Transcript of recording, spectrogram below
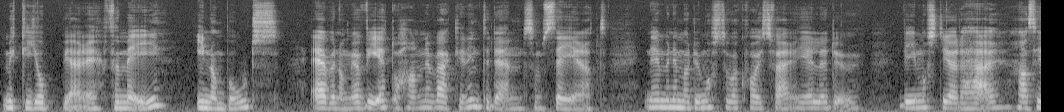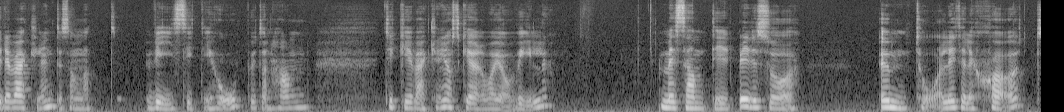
mycket jobbigare för mig inombords. Även om jag vet, och han är verkligen inte den som säger att nej men Emma du måste vara kvar i Sverige eller du, vi måste göra det här. Han ser det verkligen inte som att vi sitter ihop utan han tycker verkligen jag ska göra vad jag vill. Men samtidigt blir det så ömtåligt eller skört.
